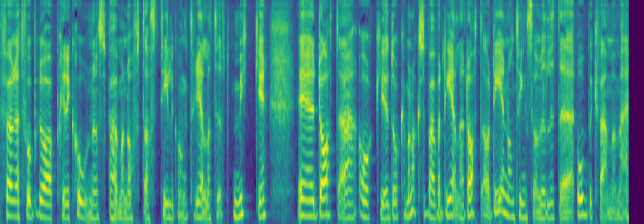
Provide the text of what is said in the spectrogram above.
för att få bra prediktioner så behöver man oftast tillgång till relativt mycket eh, data och då kan man också behöva dela data och det är någonting som vi är lite obekväma med.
